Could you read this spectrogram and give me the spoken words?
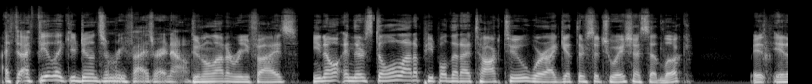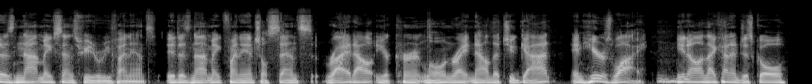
I, th- I feel like you're doing some refis right now. Doing a lot of refis. You know, and there's still a lot of people that I talk to where I get their situation. I said, look, it, it does not make sense for you to refinance. It does not make financial sense. Ride out your current loan right now that you got. And here's why. Mm-hmm. You know, and I kind of just go,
